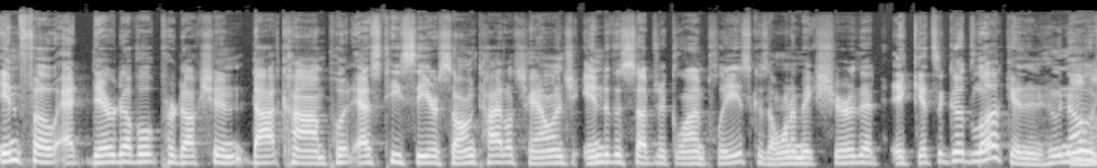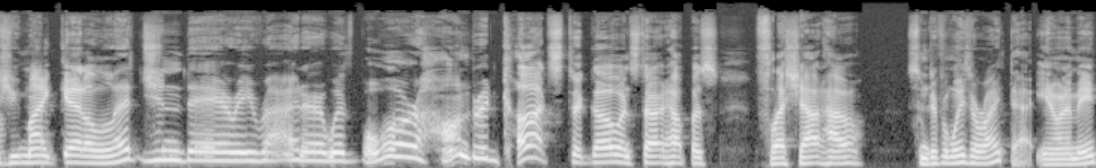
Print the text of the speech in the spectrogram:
info at daredevilproduction.com. Put STC or song title challenge into the subject line, please, because I want to make sure that it gets a good look. And who knows, mm-hmm. you might get a legendary writer with 400 cuts to go and start help us flesh out how some different ways to write that. You know what I mean?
